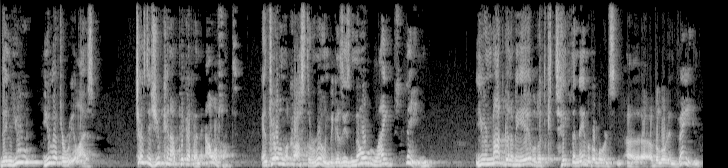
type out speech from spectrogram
then you you have to realize just as you cannot pick up an elephant and throw him across the room because he's no light thing, you're not going to be able to take the name of the Lord's uh, of the Lord in vain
